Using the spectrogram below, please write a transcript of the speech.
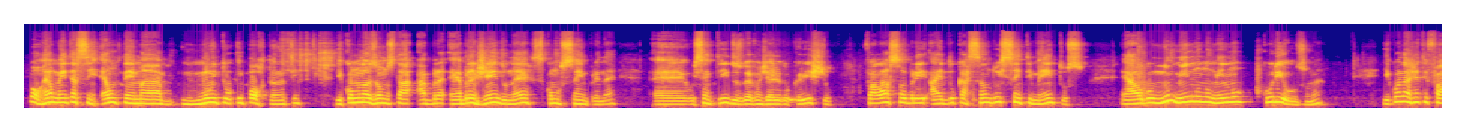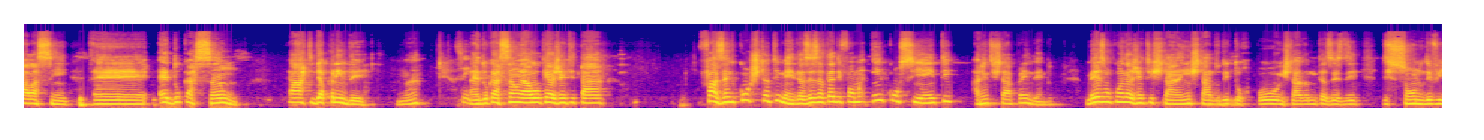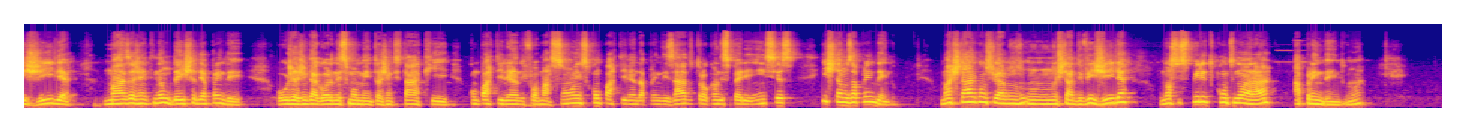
Bom, realmente assim, é um tema muito importante e como nós vamos estar é, abrangendo, né, como sempre, né, é, os sentidos do Evangelho do Cristo, falar sobre a educação dos sentimentos é algo, no mínimo, no mínimo, curioso, né? E quando a gente fala assim, é, educação é a arte de aprender, né? Sim. A educação é algo que a gente está fazendo constantemente, às vezes até de forma inconsciente, a gente está aprendendo. Mesmo quando a gente está em estado de torpor, em estado muitas vezes de, de sono, de vigília, mas a gente não deixa de aprender. Hoje, a gente, agora, nesse momento, a gente está aqui compartilhando informações, compartilhando aprendizado, trocando experiências e estamos aprendendo. Mais tarde, quando estivermos no estado de vigília, o nosso espírito continuará aprendendo, não é?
